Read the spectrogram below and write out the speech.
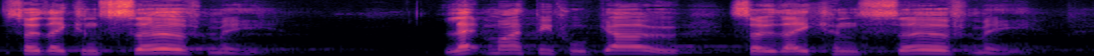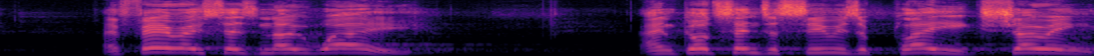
so they can serve me. Let my people go so they can serve me. And Pharaoh says, No way. And God sends a series of plagues showing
